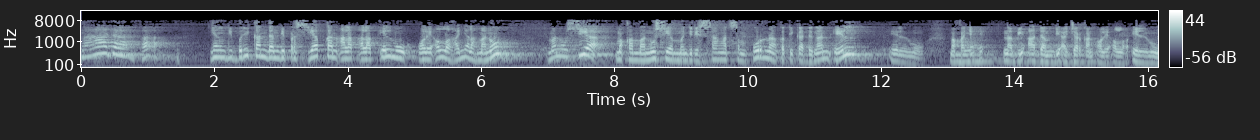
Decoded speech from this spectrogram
Nggak ada, Pak. Yang diberikan dan dipersiapkan alat-alat ilmu oleh Allah hanyalah manu, manusia. Maka manusia menjadi sangat sempurna ketika dengan il, ilmu. Makanya Nabi Adam diajarkan oleh Allah ilmu.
